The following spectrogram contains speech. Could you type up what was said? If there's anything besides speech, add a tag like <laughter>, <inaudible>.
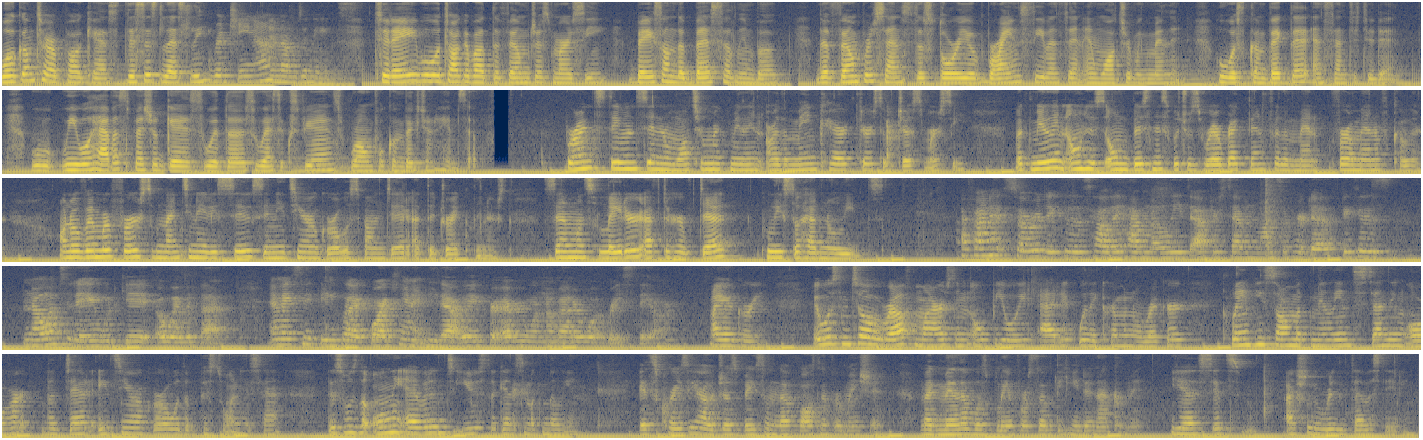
Welcome to our podcast. This is Leslie. Regina. And I'm Denise. Today we will talk about the film Just Mercy, based on the best selling book. The film presents the story of Bryan Stevenson and Walter McMillian, who was convicted and sentenced to death. We will have a special guest with us who has experienced wrongful conviction himself. Bryan Stevenson and Walter McMillian are the main characters of Just Mercy. McMillian owned his own business, which was rare back then for the man for a man of color. On November 1st of 1986, an 18-year-old girl was found dead at the dry cleaners. Seven months later, after her death, police still had no leads. I find it so ridiculous how they have no leads after seven months of her death because no one today would get away with that. It makes me think like, why can't it be that way for everyone, no matter what race they are? I agree. It was until Ralph Myers, an opioid addict with a criminal record, claimed he saw McMillian standing over the dead 18 year old girl with a pistol in his hand. This was the only evidence used against McMillian. It's crazy how, just based on that false information, McMillian was blamed for something he did not commit. Yes, it's actually really devastating.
